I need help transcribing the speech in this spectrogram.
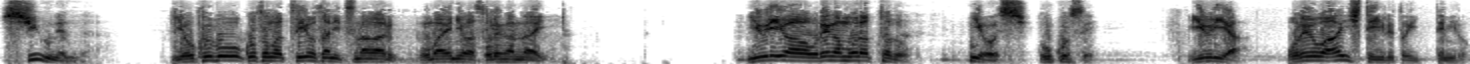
執念だ。欲望こそが強さにつながる。お前にはそれがない。ユリアは俺がもらったぞ。よし、起こせ。ユリア、俺を愛していると言ってみろ。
